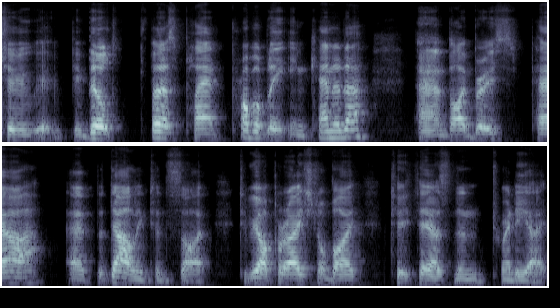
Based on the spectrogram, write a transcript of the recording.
to be built first plant probably in Canada um, by Bruce Power at the Darlington site to be operational by 2028.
